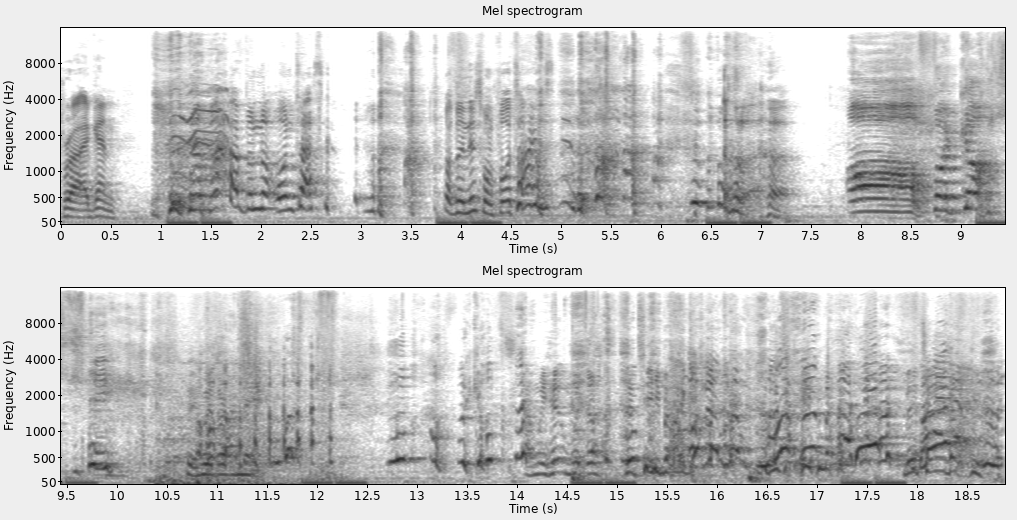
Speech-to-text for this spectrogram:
Bro, again. I've done not one task. I've done this one four times. Oh, for God's sake! with Randy. oh, for God's sake! And we hit him with the, the tea bag. the tea bag.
